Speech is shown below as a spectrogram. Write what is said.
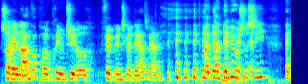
så alle andre prioriterede fem mennesker i deres verden. og, og det vil jo så sige, at,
